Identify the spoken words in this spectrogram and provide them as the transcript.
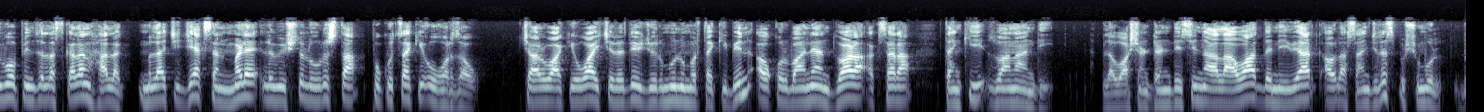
یوه پنځلس کلن هلک ملا چي جیکسن مړی له ویشتلو وروسته په کوڅه کې وغورځاوه چارواکي وايي چې د دې جرمونو مرتکبین او قربانیان دواړه اکثره تنکي ځوانان دي. له واشنګټن ډي سي نه علاوه د نیویارک او لاس انجلس په شمول د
